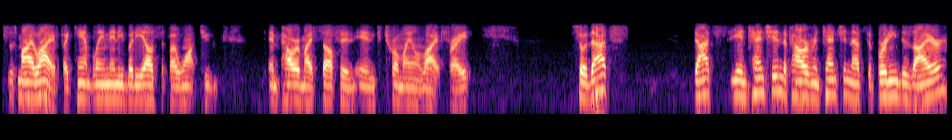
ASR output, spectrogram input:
This is my life. I can't blame anybody else if I want to empower myself and, and control my own life, right? So that's that's the intention, the power of intention. That's the burning desire.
